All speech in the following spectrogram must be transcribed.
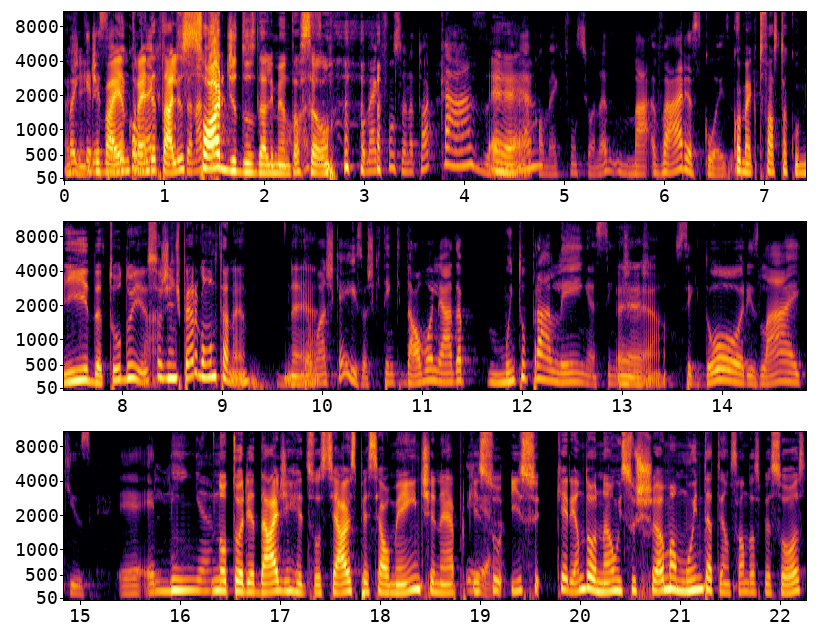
A Vai gente querer vai entrar em é detalhes a tua- sórdidos da alimentação. Nossa, como é que funciona a tua casa, É. né? Como é que funciona várias coisas. Como é que tu faz tua comida, tudo isso a gente pergunta, né? né? Então, acho que é isso. Acho que tem que dar uma olhada muito para além, assim, de, É. de seguidores, likes, é, é linha. Notoriedade em rede social, especialmente, né? Porque É. isso, isso, querendo ou não, isso chama muita atenção das pessoas.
